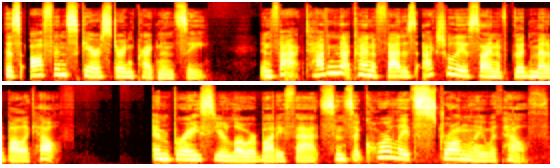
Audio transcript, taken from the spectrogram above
that's often scarce during pregnancy. In fact, having that kind of fat is actually a sign of good metabolic health. Embrace your lower body fat since it correlates strongly with health.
